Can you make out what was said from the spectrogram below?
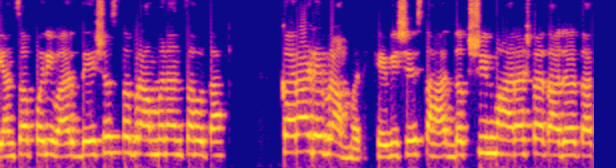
यांचा परिवार देशस्थ ब्राह्मणांचा होता. कराडे ब्राह्मण हे विशेषतः दक्षिण महाराष्ट्रात आढळतात.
